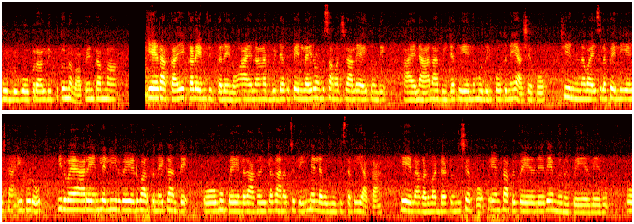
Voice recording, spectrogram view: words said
గుళ్ళు గోపురాలు తిప్పుతున్నావా పెంటమ్మా? ఏడక్క ఇక్కడ ఏం తిప్పలేను ఆయన నా బిడ్డకు పెళ్ళై రెండు సంవత్సరాలే అవుతుంది ఆయన నా బిడ్డకు ఏళ్ళు ముదిరిపోతున్నాయి అసేపు చిన్న వయసులో పెళ్ళి చేసిన ఇప్పుడు ఇరవై ఆరు ఏళ్ళు వెళ్ళి ఇరవై ఏడు పడుతున్నాయి అంతే ఓ ముప్పై ఏళ్ళ దాకా ఇట్లా కానొచ్చి మెల్లగా చూపిస్తుంది అక్క. ఏం అక్కడ పడ్డట్టుంది చెప్పు. ఏం తప్పిపోయలేదు ఏం మునిగిపోయలేదు ఓ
